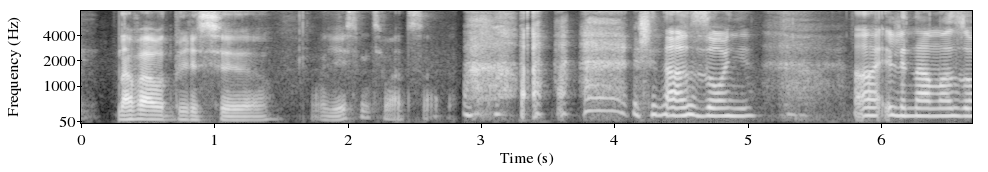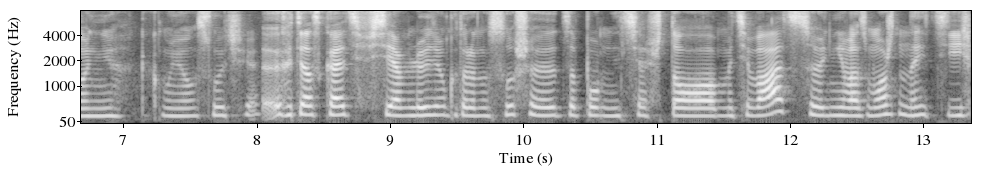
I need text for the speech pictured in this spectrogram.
На Wildberries есть мотивация? Или на Озоне. А, Или на Амазоне, как в моем случае. Э, Хотела сказать всем людям, которые нас слушают, запомните, что мотивацию невозможно найти.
